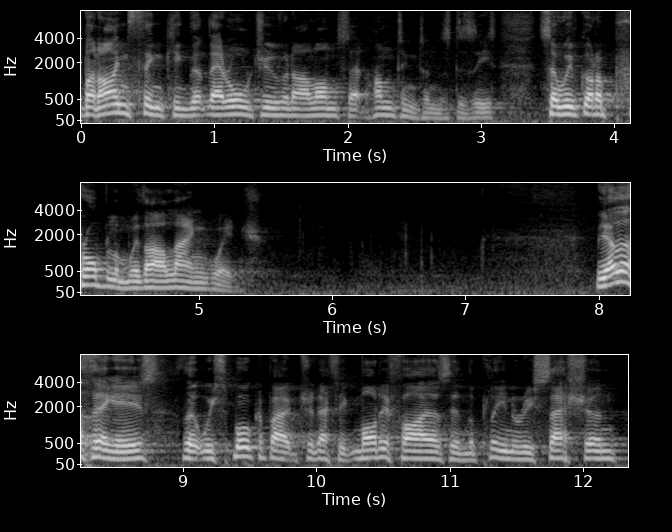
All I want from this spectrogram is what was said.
but I'm thinking that they're all juvenile onset Huntington's disease. So we've got a problem with our language. The other thing is that we spoke about genetic modifiers in the plenary session,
